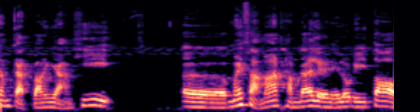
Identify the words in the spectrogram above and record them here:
จำกัดบางอย่างที่เอ่อไม่สามารถทำได้เลยในโลกดิจิตอล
